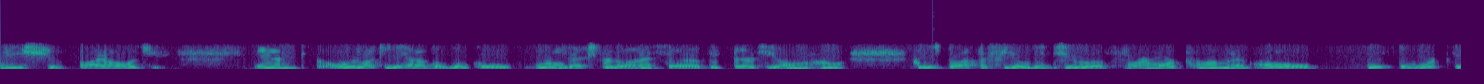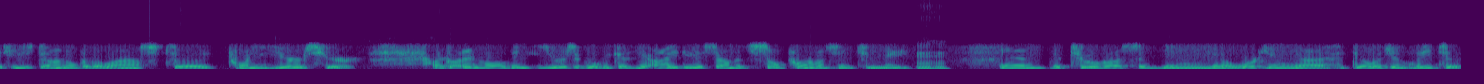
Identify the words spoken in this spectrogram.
niche of biology. And we're lucky to have a local world expert on it, uh, Luc Berthiaume, who, who has brought the field into a far more prominent role with the work that he's done over the last uh, 20 years here. I got involved eight years ago because the idea sounded so promising to me. Mm-hmm. And the two of us have been, you know, working uh, diligently to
